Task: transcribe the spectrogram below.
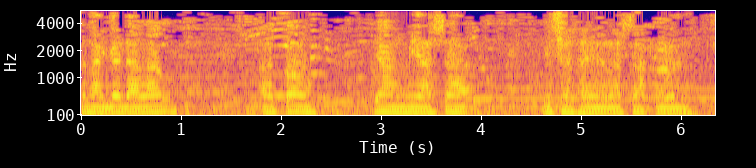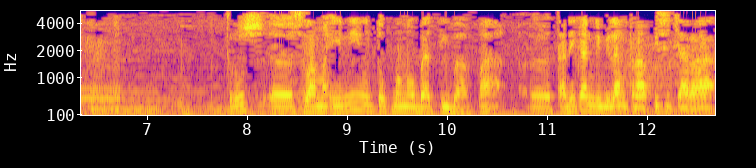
tenaga dalam atau yang biasa bisa saya rasakan. Terus eh, selama ini untuk mengobati bapak, eh, tadi kan dibilang terapi secara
